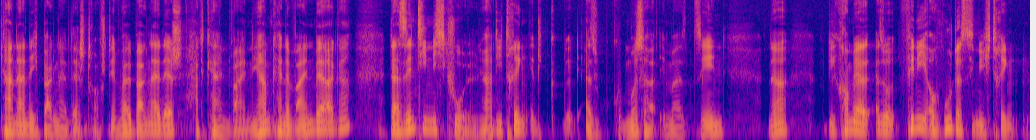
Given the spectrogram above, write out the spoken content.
kann da nicht Bangladesch draufstehen, weil Bangladesch hat keinen Wein. Die haben keine Weinberge, da sind die nicht cool. Ja, die trinken, die, also gut, muss er immer sehen, ne? Die kommen ja, also finde ich auch gut, dass sie nicht trinken.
